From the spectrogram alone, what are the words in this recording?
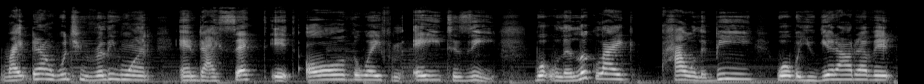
write down what you really want and dissect it all the way from a to z. What will it look like? How will it be? What will you get out of it?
